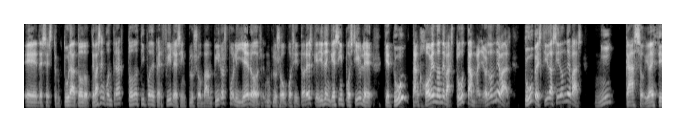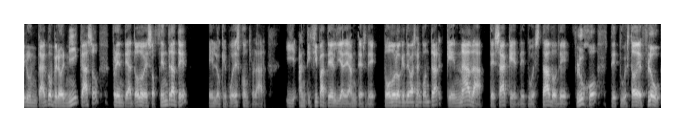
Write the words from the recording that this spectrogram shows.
eh, desestructura todo. Te vas a encontrar todo tipo de perfiles, incluso vampiros polilleros, incluso opositores que dicen que es imposible que tú, tan joven, ¿dónde vas? Tú, tan mayor, ¿dónde vas? Tú, vestido así, ¿dónde vas? Ni caso, iba a decir un taco, pero ni caso frente a todo eso. Céntrate en lo que puedes controlar y anticipate el día de antes de todo lo que te vas a encontrar, que nada te saque de tu estado de flujo, de tu estado de flow,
